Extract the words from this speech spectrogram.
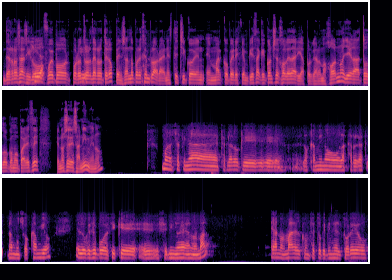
de rosas y luego fue por, por otros derroteros. Pensando, por ejemplo, ahora en este chico, en, en, Marco Pérez que empieza, ¿qué consejo le darías? Porque a lo mejor no llega a todo como parece, que no se desanime, ¿no? Bueno, si al final está claro que eh, los caminos, las carreras dan muchos cambios. Es lo que se puede decir que eh, ese niño es anormal. Es anormal el concepto que tiene el toreo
